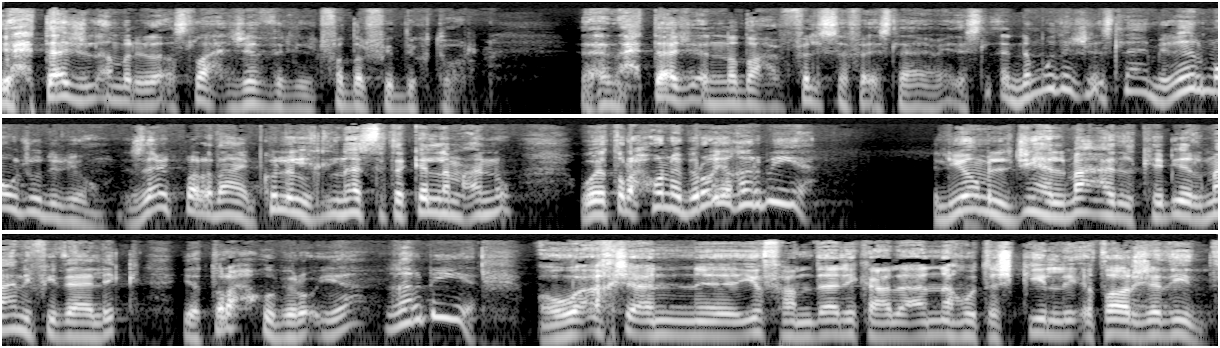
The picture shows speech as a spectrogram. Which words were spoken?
يحتاج الأمر إلى إصلاح جذري. اللي تفضل فيه الدكتور. نحتاج أن نضع فلسفة إسلامية. النموذج الإسلامي غير موجود اليوم. اسلامك بارادايم كل الناس تتكلم عنه ويطرحونه برؤية غربية. اليوم الجهة المعهد الكبير المعني في ذلك يطرحه برؤية غربية. وهو أخشى أن يفهم ذلك على أنه تشكيل لإطار جديد.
